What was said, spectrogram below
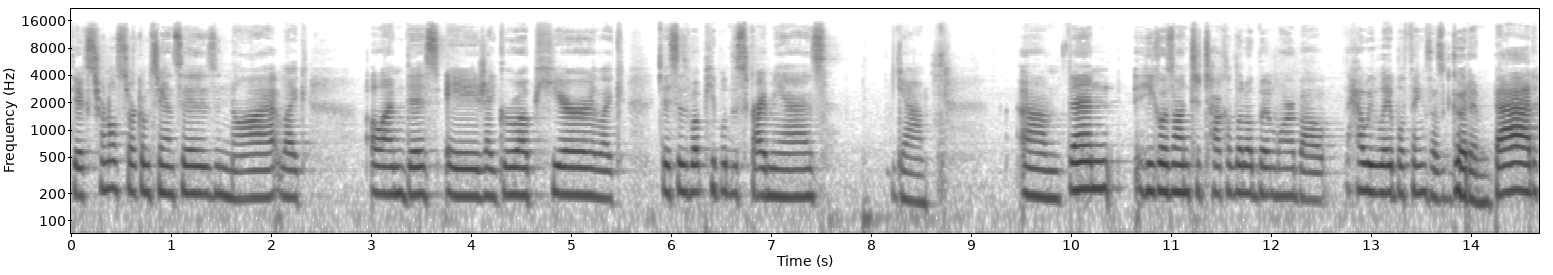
the external circumstances, not like oh, I'm this age, I grew up here, like this is what people describe me as. Yeah. Um, then he goes on to talk a little bit more about how we label things as good and bad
